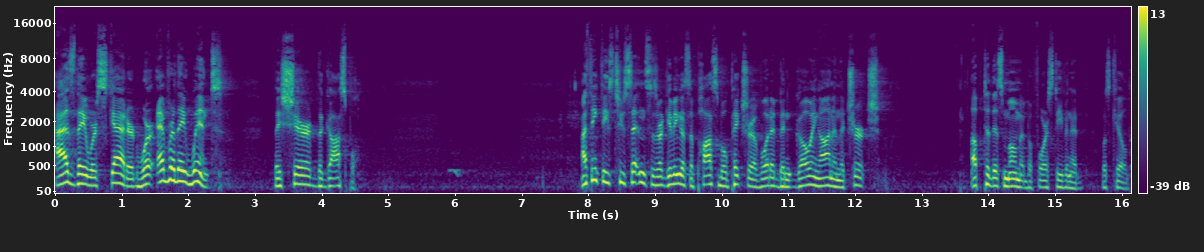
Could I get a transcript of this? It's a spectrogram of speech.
as they were scattered, wherever they went, they shared the gospel. I think these two sentences are giving us a possible picture of what had been going on in the church up to this moment before Stephen had, was killed.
